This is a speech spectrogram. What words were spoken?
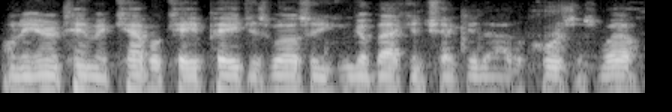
on the Entertainment Cavalcade page as well, so you can go back and check it out, of course, as well.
